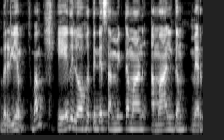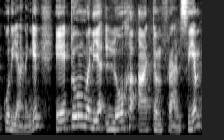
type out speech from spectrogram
ബെറിലിയം. അപ്പം ഏത് ലോഹത്തിന്റെ സംയുക്തമാണ് അമാൽഗം മെർക്കുറി ആണെങ്കിൽ ഏറ്റവും വലിയ ലോഹ ആറ്റം ഫ്രാൻസിയം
